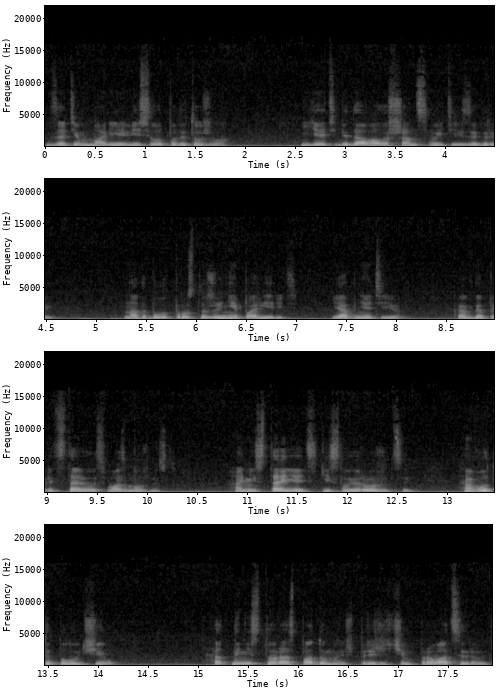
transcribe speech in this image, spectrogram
Затем Мария весело подытожила. Я тебе давала шанс выйти из игры. Надо было просто жене поверить и обнять ее когда представилась возможность, а не стоять с кислой рожицей. Вот и получил. Отныне сто раз подумаешь, прежде чем провоцировать.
